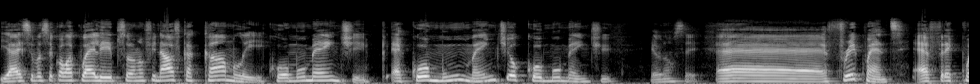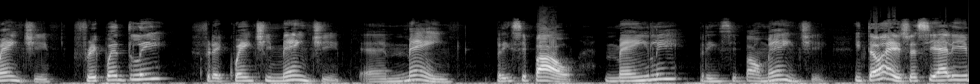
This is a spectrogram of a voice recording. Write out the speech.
E aí, se você coloca o LY no final, fica calmly, comumente. É comumente ou comumente? Eu não sei. É, frequent é frequente. Frequently, frequentemente. É, main, principal. Mainly, principalmente. Então é isso, esse LY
